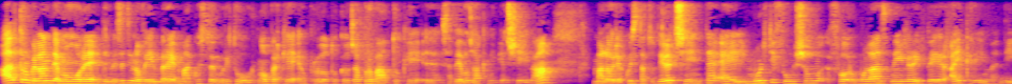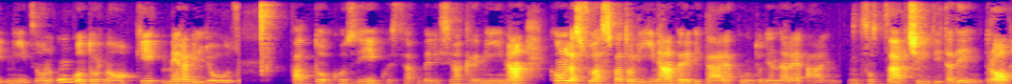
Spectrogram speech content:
Altro grande amore del mese di novembre, ma questo è un ritorno perché è un prodotto che ho già provato, che eh, sapevo già che mi piaceva, ma l'ho riacquistato di recente, è il Multifunction Formula Snail Repair Eye Cream di Mizon, un contorno occhi meraviglioso fatto così, questa bellissima cremina, con la sua spatolina per evitare appunto di andare a insozzarci le dita dentro,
